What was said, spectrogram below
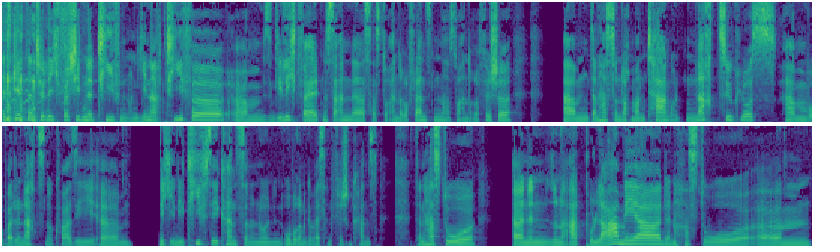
es gibt natürlich verschiedene Tiefen und je nach Tiefe ähm, sind die Lichtverhältnisse anders, hast du andere Pflanzen, hast du andere Fische. Ähm, dann hast du noch mal einen Tag- und einen Nachtzyklus, ähm, wobei du nachts nur quasi ähm, nicht in die Tiefsee kannst, sondern nur in den oberen Gewässern fischen kannst. Dann hast du äh, einen, so eine Art Polarmeer, dann hast du ähm,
